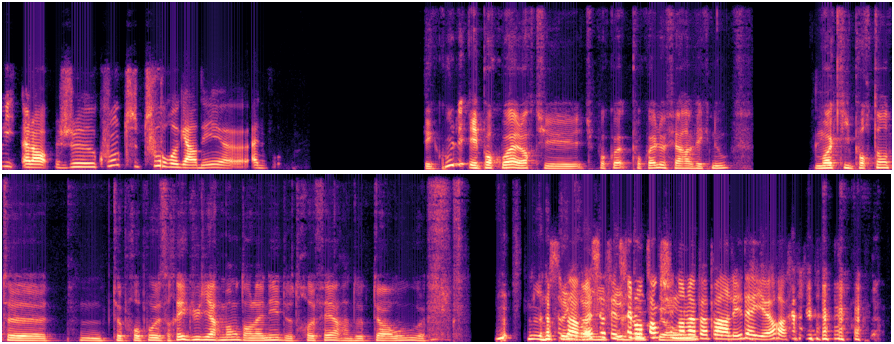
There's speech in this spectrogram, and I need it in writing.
Oui, alors je compte tout regarder euh, à nouveau. C'est cool. Et pourquoi alors tu, pourquoi, pourquoi le faire avec nous? Moi qui pourtant te, te propose régulièrement dans l'année de te refaire un Doctor Who. C'est pas vrai, ça fait très longtemps que tu n'en as pas parlé d'ailleurs.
